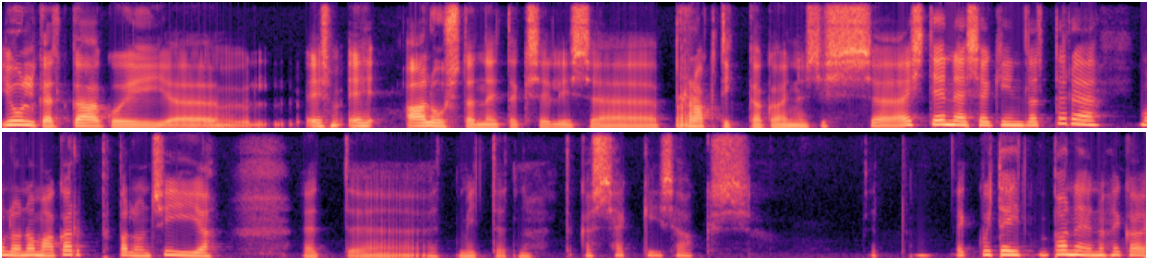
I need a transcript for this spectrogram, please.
julgelt ka, kui äh, es, alustad näiteks sellise praktikaga on ju, siis äh, hästi enesekindlalt, tere, mul on oma karp, palun siia. et, äh, et mitte, et noh, et kas äkki saaks et, kui te ei pane, noh, ega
